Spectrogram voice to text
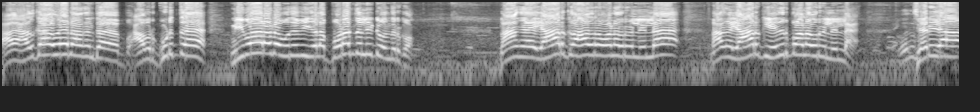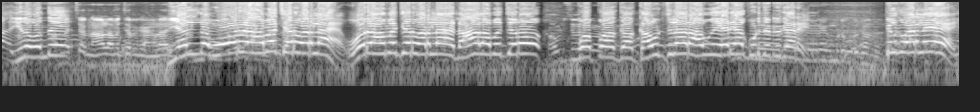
அதுக்காகவே நாங்கள் இந்த அவர் கொடுத்த நிவாரண உதவிகளை புறந்தள்ளிட்டு வந்திருக்கோம். நாங்கள் யாருக்கும் ஆதரவானவர்கள் இல்லை. நாங்கள் யாருக்கும் எதிர்ப்பானவர்கள் இல்லை. சரியா? இதை வந்து எந்த ஒரு அமைச்சர் வரல. ஒரு அமைச்சர் வரல. நாலு அமைச்சரும் கவுன்சிலர் அவங்க ஏரியா கொடுத்துட்டு இருக்காரு. வரலையே.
